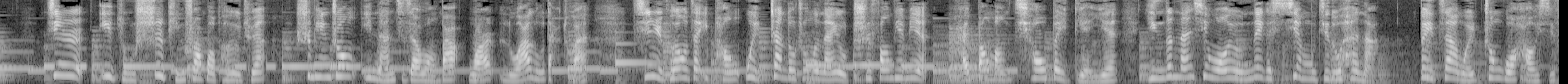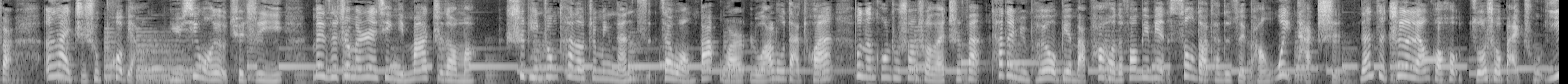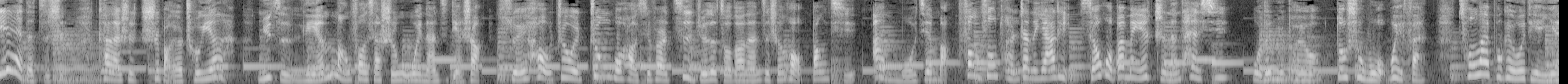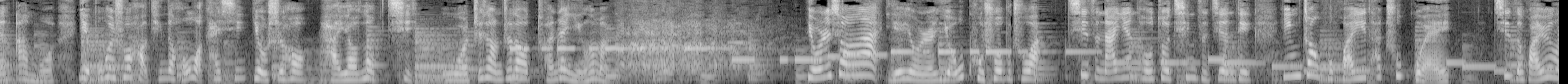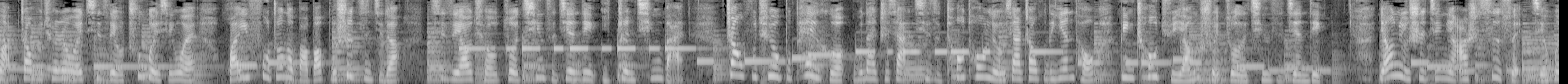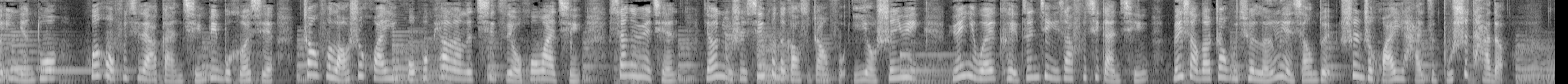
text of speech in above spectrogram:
近日，一组视频刷爆朋友圈。视频中，一男子在网吧玩撸啊撸打团，其女朋友在一旁为战斗中的男友吃方便面，还帮忙敲背点烟，引得男性网友那个羡慕嫉妒恨呐。被赞为中国好媳妇儿，恩爱指数破表。女性网友却质疑：妹子这么任性，你妈知道吗？视频中看到这名男子在网吧玩撸啊撸打团，不能空出双手来吃饭，他的女朋友便把泡好的方便面送到他的嘴旁喂他吃。男子吃了两口后，左手摆出耶的姿势，看来是吃饱要抽烟了。女子连忙放下食物为男子点上，随后这位中国好媳妇儿自觉地走到男子身后，帮其按摩肩膀，放松团战的压力。小伙伴们也只能叹息。我的女朋友都是我喂饭，从来不给我点烟按摩，也不会说好听的哄我开心，有时候还要漏气。我只想知道团战赢了吗？有人秀恩爱，也有人有苦说不出啊。妻子拿烟头做亲子鉴定，因丈夫怀疑她出轨。妻子怀孕了，丈夫却认为妻子有出轨行为，怀疑腹中的宝宝不是自己的。妻子要求做亲子鉴定以证清白，丈夫却又不配合。无奈之下，妻子偷偷留下丈夫的烟头，并抽取羊水做了亲子鉴定。杨女士今年二十四岁，结婚一年多。婚后夫妻俩感情并不和谐，丈夫老是怀疑活泼漂亮的妻子有婚外情。三个月前，杨女士兴奋地告诉丈夫已有身孕，原以为可以增进一下夫妻感情，没想到丈夫却冷脸相对，甚至怀疑孩子不是他的。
